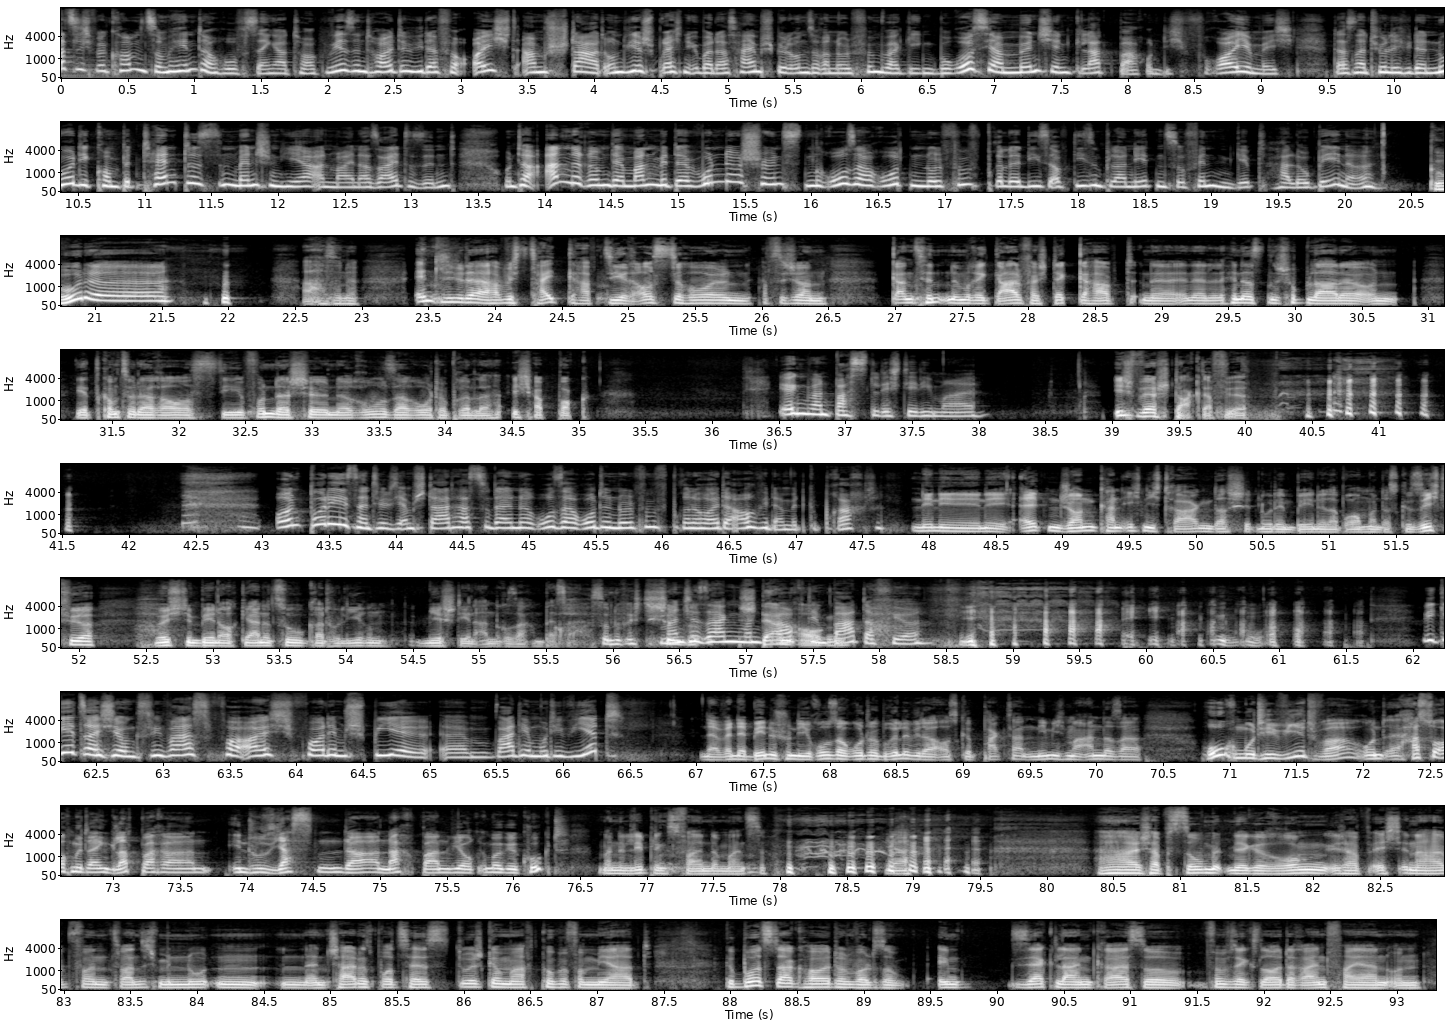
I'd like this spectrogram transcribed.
Herzlich willkommen zum Hinterhof-Sänger-Talk. Wir sind heute wieder für euch am Start und wir sprechen über das Heimspiel unserer 05er gegen Borussia Mönchengladbach. Und ich freue mich, dass natürlich wieder nur die kompetentesten Menschen hier an meiner Seite sind. Unter anderem der Mann mit der wunderschönsten rosaroten 05-Brille, die es auf diesem Planeten zu finden gibt. Hallo Bene. Gute. Ah, so eine. Endlich wieder habe ich Zeit gehabt, sie rauszuholen. Hab sie schon ganz hinten im Regal versteckt gehabt, in der, in der hintersten Schublade und jetzt kommt sie wieder raus. Die wunderschöne rosarote Brille. Ich hab Bock. Irgendwann bastel ich dir die mal. Ich wäre stark dafür. Und Buddy ist natürlich am Start. Hast du deine rosarote 05-Brille heute auch wieder mitgebracht? Nee, nee, nee, nee. Elton John kann ich nicht tragen, das steht nur dem Bene, da braucht man das Gesicht für. Möchte dem Bene auch gerne zu gratulieren. Mir stehen andere Sachen besser. So eine richtig schöne Manche sagen, man braucht den. Bart dafür. Wie geht's euch, Jungs? Wie war es für euch vor dem Spiel? Ähm, wart ihr motiviert? Na, wenn der Bene schon die rosarote Brille wieder ausgepackt hat, nehme ich mal an, dass er hoch motiviert war. Und äh, hast du auch mit deinen Gladbacher Enthusiasten da, Nachbarn, wie auch immer, geguckt? Meine Lieblingsfeinde, meinst du? Ja. Ah, ich habe so mit mir gerungen. Ich habe echt innerhalb von 20 Minuten einen Entscheidungsprozess durchgemacht. Kumpel von mir hat Geburtstag heute und wollte so im sehr kleinen Kreis so fünf, sechs Leute reinfeiern und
